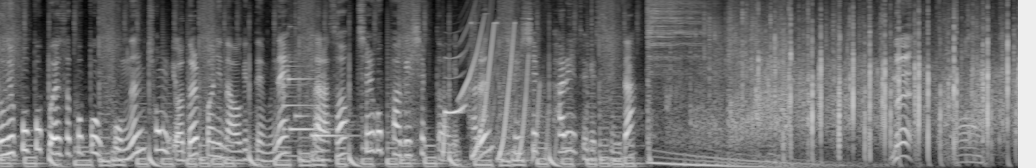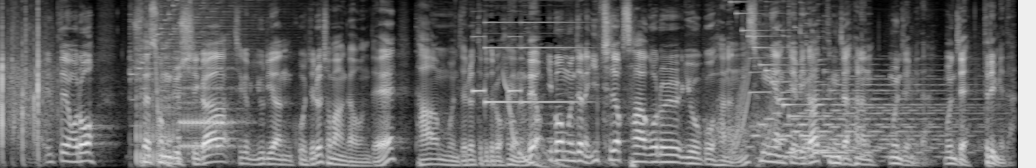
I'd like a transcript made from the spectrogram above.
동요 뽀뽀뽀에서 뽀뽀뽀는 총 8번이 나오기 때문에 따라서 7 곱하기 10 더하기 8은 78이 되겠습니다. 네. 1대 0으로 최성주 씨가 지금 유리한 고지를 점한 가운데 다음 문제를 드리도록 하겠는데요. 이번 문제는 입체적 사고를 요구하는 성냥개비가 등장하는 문제입니다. 문제 드립니다.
